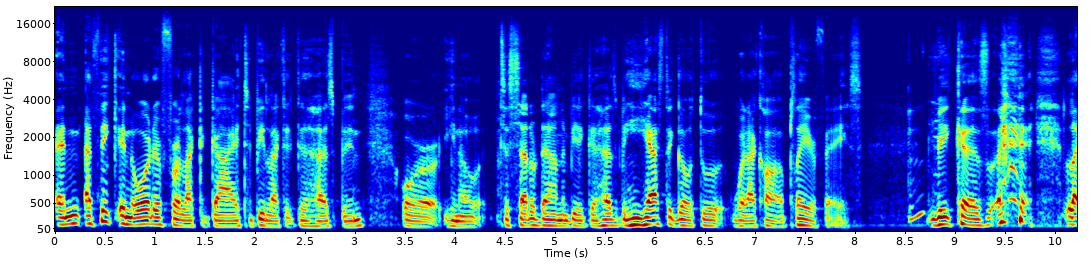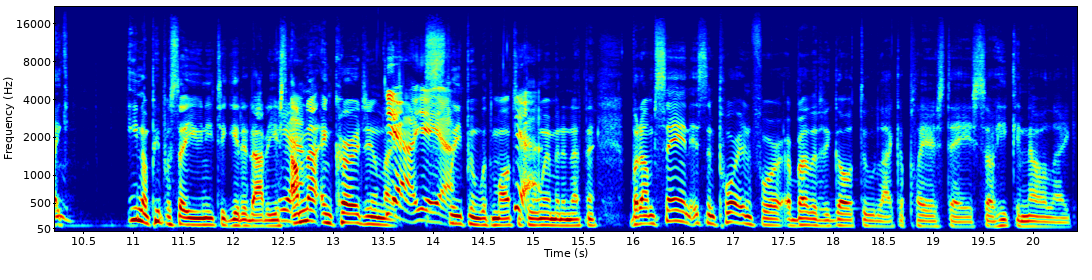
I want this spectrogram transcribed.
and I think in order for like a guy to be like a good husband, or you know, to settle down and be a good husband, he has to go through what I call a player phase, because like. You know, people say you need to get it out of your. Yeah. I'm not encouraging like Yeah, yeah, sleeping with multiple women or nothing, but I'm saying it's important for a brother to go through like a player stage so he can know like,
